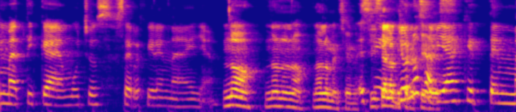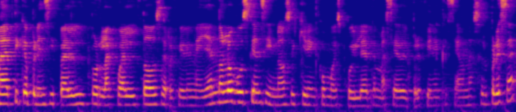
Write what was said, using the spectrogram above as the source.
temática muchos se refieren a ella? No, no, no, no, no lo menciones. Es sí que sé a lo que yo te no refieres. sabía qué temática principal por la cual todos se refieren a ella. No lo busquen si no se quieren como spoilear demasiado y prefieren que sea una sorpresa.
